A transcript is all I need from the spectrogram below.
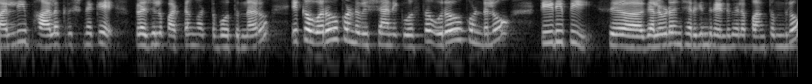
మళ్ళీ బాలకృష్ణకే ప్రజలు పట్టం కట్టబోతున్నారు. ఇక ఉరవకొండ విషయానికి వస్తే ఉరవకొండలో టీడీపీ గెలవడం జరిగింది రెండు వేల పంతొమ్మిదిలో.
